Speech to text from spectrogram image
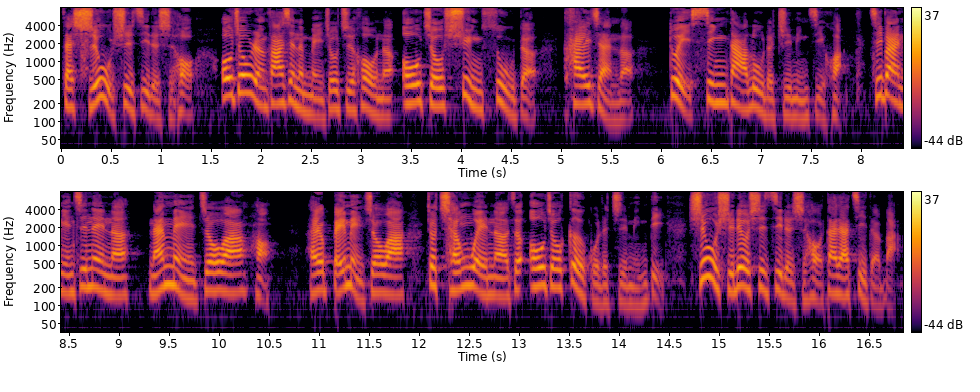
在十五世纪的时候，欧洲人发现了美洲之后呢，欧洲迅速的开展了对新大陆的殖民计划。几百年之内呢，南美洲啊，哈，还有北美洲啊，就成为呢这欧洲各国的殖民地。十五、十六世纪的时候，大家记得吧？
